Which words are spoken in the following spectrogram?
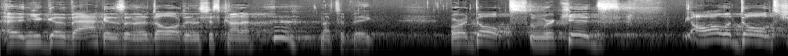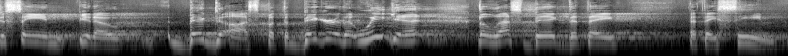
And you go back as an adult, and it's just kind of, eh, not so big. Or adults, when we're kids, all adults just seem, you know, big to us, but the bigger that we get, the less big that they that they seem.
